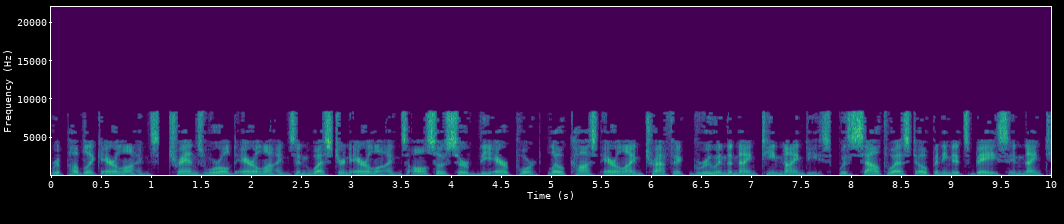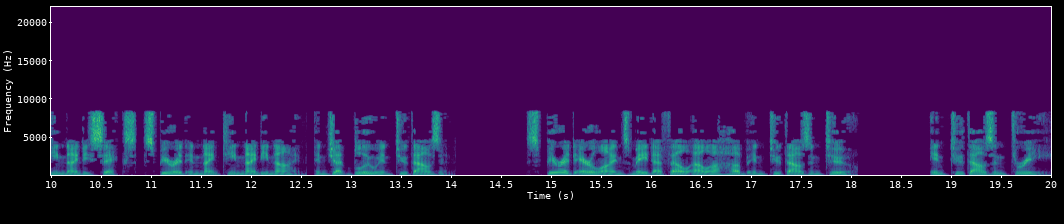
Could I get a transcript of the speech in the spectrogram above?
Republic Airlines, Trans World Airlines, and Western Airlines also served the airport. Low cost airline traffic grew in the 1990s, with Southwest opening its base in 1996, Spirit in 1999, and JetBlue in 2000. Spirit Airlines made FLL a hub in 2002. In 2003,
